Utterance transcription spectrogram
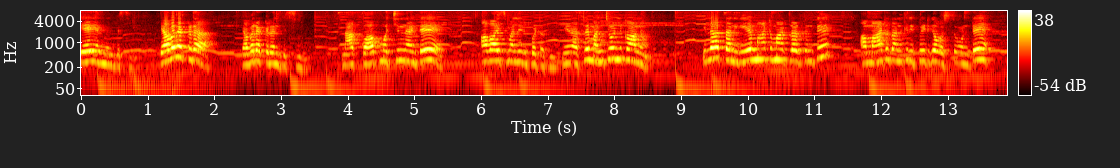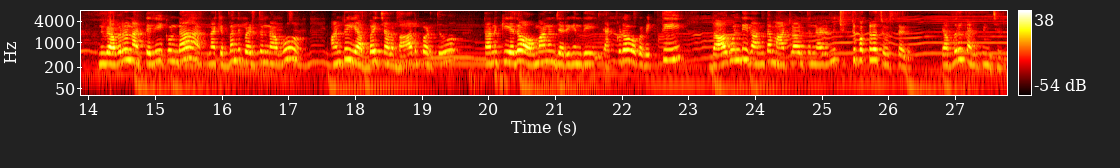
ఏ అని వినిపిస్తుంది. ఎవరెక్కడ? ఎవరెక్కడ అనిపిస్తుంది? నాకు కోపం వచ్చిందంటే ఆ వాయిస్ మళ్ళీ రిపీట్ అవుతుంది. నేను అసలే మంచోడిని కాను. ఇలా తను ఏ మాట మాట్లాడుతుంటే ఆ మాట దానికి రిపీట్గా వస్తూ ఉంటే నువ్వెవరో నాకు తెలియకుండా నాకు ఇబ్బంది పెడుతున్నావు అంటూ ఈ అబ్బాయి చాలా బాధపడుతూ తనకి ఏదో అవమానం జరిగింది. ఎక్కడో ఒక వ్యక్తి దాగుండి ఇదంతా మాట్లాడుతున్నాడని చుట్టుపక్కల చూస్తాడు. ఎవరు కనిపించరు.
